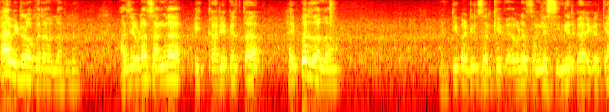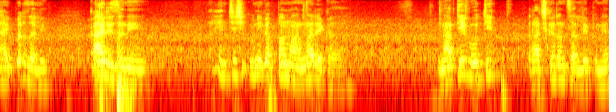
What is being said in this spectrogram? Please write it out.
का विड्रॉ करावं लागलं? आज एवढा चांगला एक कार्यकर्ता हायपर झाला. बंटी पाटील सारखे एवढे चांगले सिनियर कार्यकर्ते हायपर झाले. काय रिझन आहे? अरे यांच्याशी कुणी गप्पा मारणार आहे का? नाती गोतीत राजकारण चालले पुण्यात.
